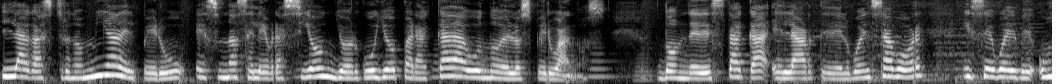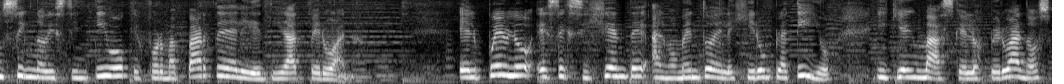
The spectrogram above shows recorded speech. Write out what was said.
La gastronomía del Perú es una celebración y orgullo para cada uno de los peruanos, donde destaca el arte del buen sabor y se vuelve un signo distintivo que forma parte de la identidad peruana. El pueblo es exigente al momento de elegir un platillo y quién más que los peruanos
